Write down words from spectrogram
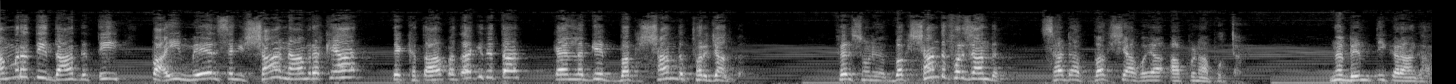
ਅੰਮ੍ਰਿਤ ਦੀ ਦਾਤ ਦਿੱਤੀ। ਭਾਈ ਮੇਰ ਸਿੰਘ ਸ਼ਾਹ ਨਾਮ ਰੱਖਿਆ ਤੇ ਖਿਤਾਬ ਪਤਾ ਕੀ ਦਿੱਤਾ? ਕਹਿਣ ਲੱਗੇ, ਬਖਸ਼ੰਦ ਫਰਜੰਦ। ਫਿਰ ਸੁਣਿਓ, ਬਖਸ਼ੰਦ ਫਰਜ਼ੰਦ, ਸਾਡਾ ਬਖਸ਼ਿਆ ਹੋਇਆ ਆਪਣਾ ਪੁੱਤਰ। ਮੈਂ ਬੇਨਤੀ ਕਰਾਂਗਾ,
